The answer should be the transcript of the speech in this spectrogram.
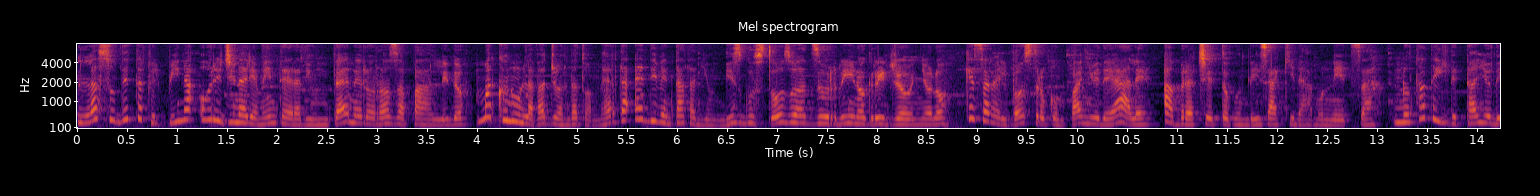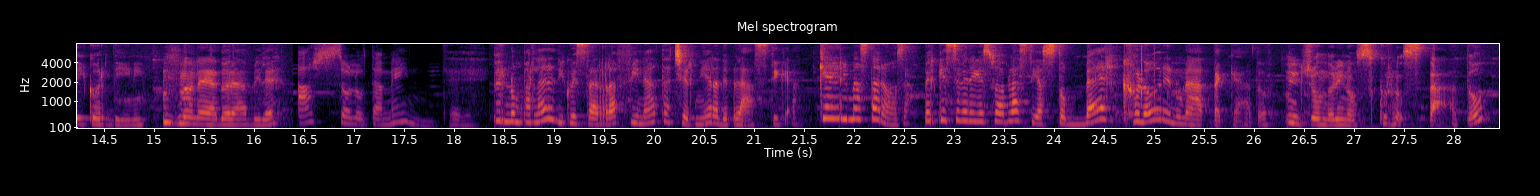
La suddetta felpina originariamente era di un tenero rosa pallido, ma con un lavaggio andato a merda è diventata di un disgustoso azzurrino grigiognolo, che sarà il vostro compagno ideale, a braccetto con dei sacchi da monnezza. Notate il dettaglio dei cordini, non è adorabile? Assolutamente. Per non parlare di questa raffinata cerniera de plastica, che è rimasta rosa, perché si vede che sulla plastica sto bel colore non ha attaccato. Il ciondolino scrostato,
